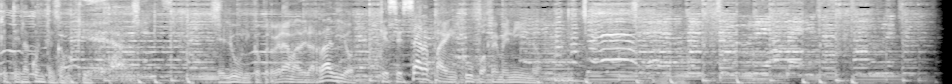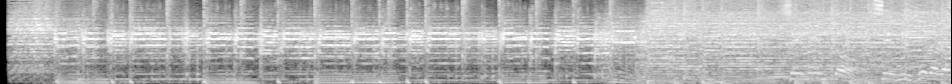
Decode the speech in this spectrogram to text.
Que te la cuenten como quieran. El único programa de la radio que se zarpa en cupo femenino. Cemento semillero del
